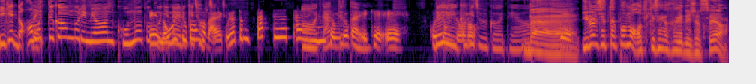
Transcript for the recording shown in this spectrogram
이게 너무 네. 뜨거운 물이면 고무 네, 부분이나 너무 이렇게 뜨거운 거 말고요. 좀 따뜻한 어, 따뜻한. 정도가 이렇게 예, 그 네, 정도로. 그게 좋을 것 같아요. 네. 네. 이런 세탁 보면 어떻게 생각하게 되셨어요?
